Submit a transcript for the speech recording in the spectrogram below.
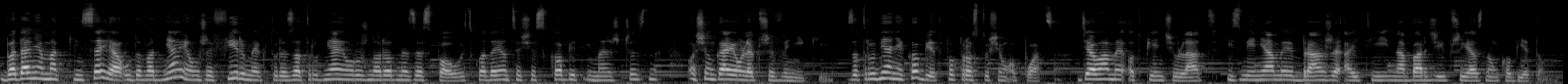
Badania McKinseya udowadniają, że firmy, które zatrudniają różnorodne zespoły składające się z kobiet i mężczyzn, osiągają lepsze wyniki. Zatrudnianie kobiet po prostu się opłaca. Działamy od pięciu lat i zmieniamy branżę IT na bardziej przyjazną kobietom.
